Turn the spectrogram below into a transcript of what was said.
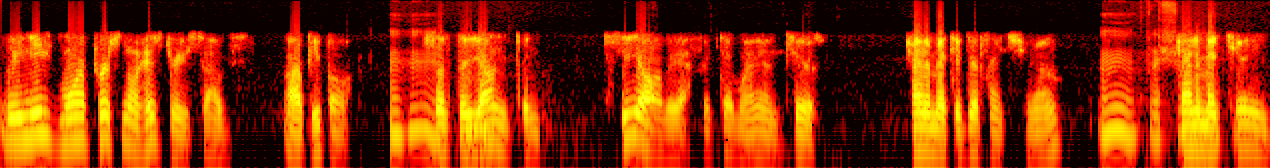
we need more personal histories of our people Mm-hmm. so that the young can see all the effort that went into trying to make a difference, you know, Mm, for sure. trying to make change.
